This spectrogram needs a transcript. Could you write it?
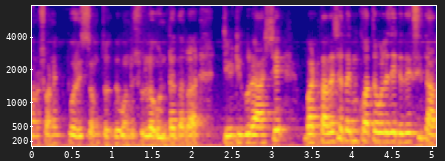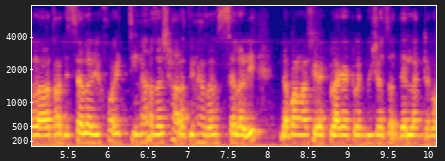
মানুষ অনেক পরিশ্রম, চোদ্দ ঘণ্টা, ষোলো ঘণ্টা তারা ডিউটি করে আসে। বাট তাদের সাথে আমি কথা বলে যেটা দেখছি, তারা তাদের স্যালারি হয় তিন হাজার সাড়ে তিন হাজার স্যালারি যা বাংলাদেশে এক লাখ এক লাখ বিশ হাজার, দেড় লাখ টাকা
